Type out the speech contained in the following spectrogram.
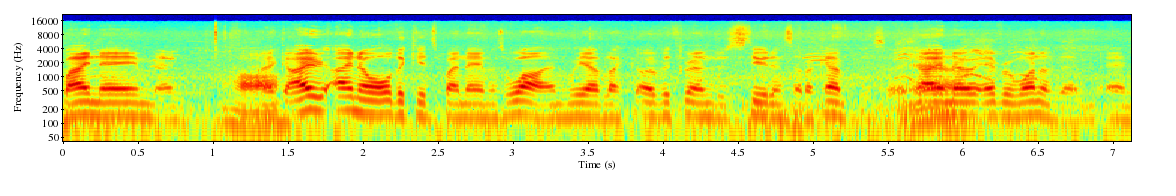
by name and Aw. like I, I know all the kids by name as well. And we have like over 300 students at our campus. So I know every one of them and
